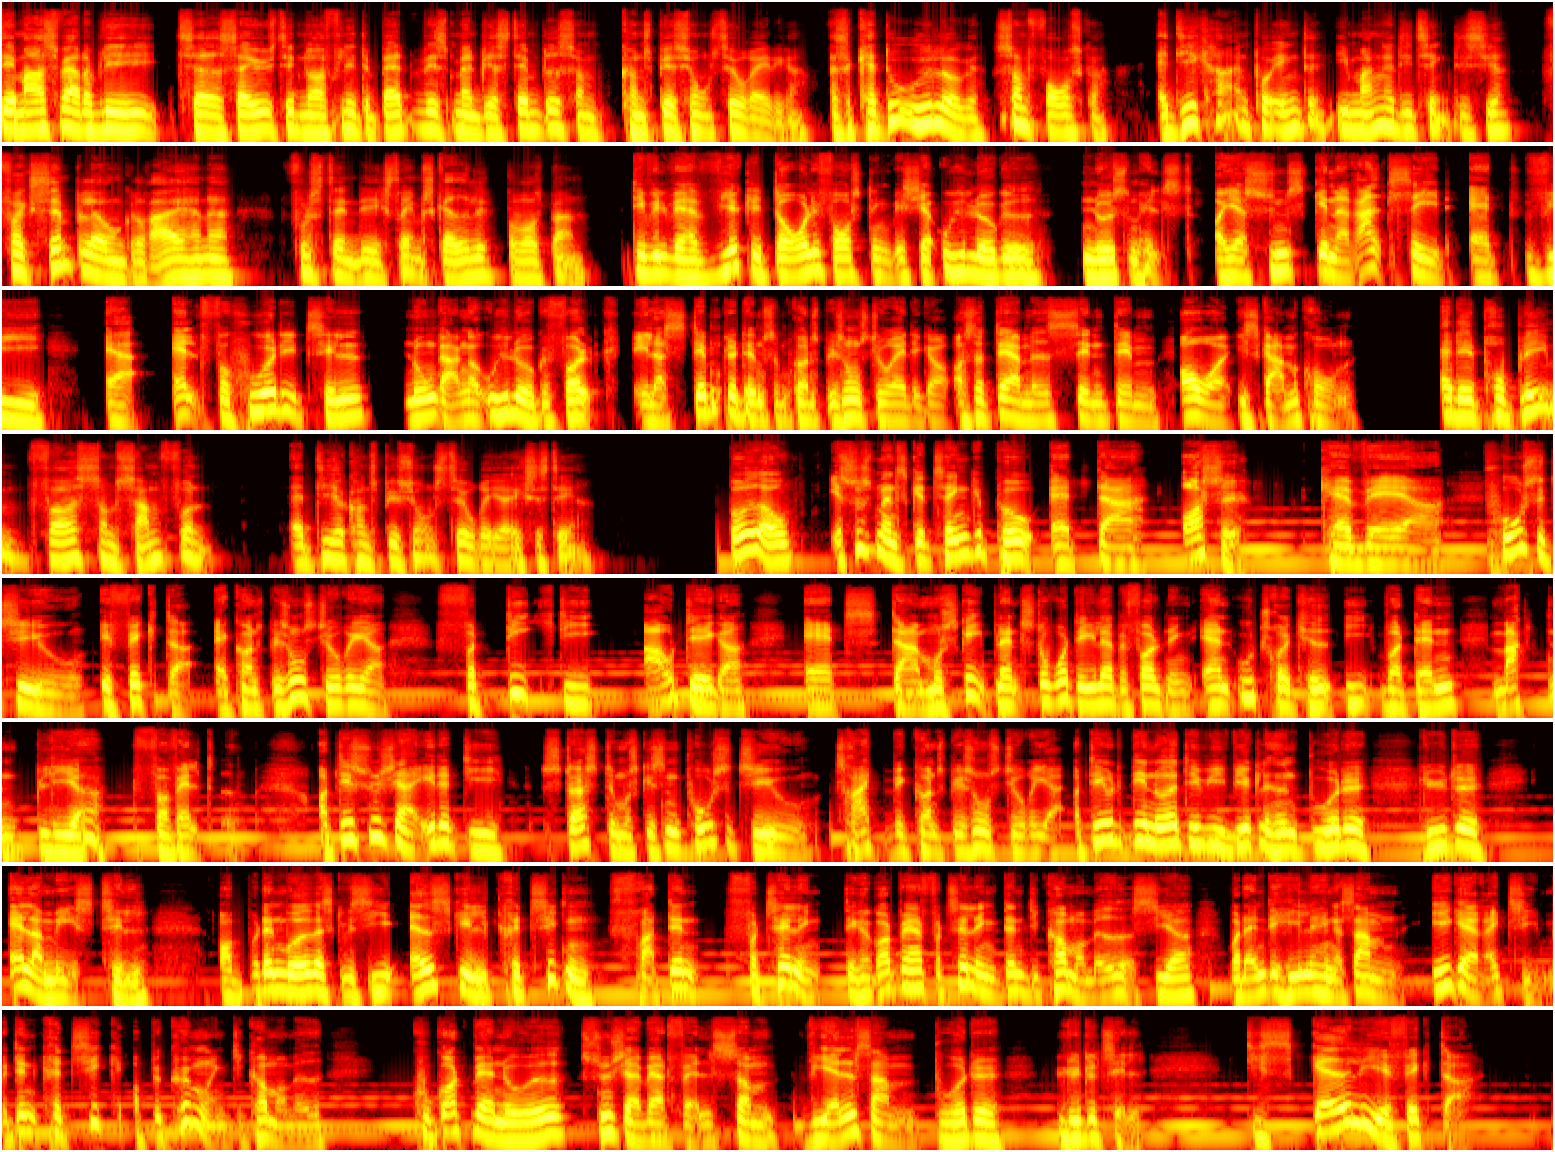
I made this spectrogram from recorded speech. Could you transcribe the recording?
Det er meget svært at blive taget seriøst i den offentlige debat, hvis man bliver stemplet som konspirationsteoretiker. Altså, kan du udelukke som forsker, at de ikke har en pointe i mange af de ting, de siger? For eksempel, at onkel Reje, han er fuldstændig ekstremt skadelig for vores børn. Det ville være virkelig dårlig forskning, hvis jeg udelukkede noget som helst. Og jeg synes generelt set, at vi er alt for hurtige til nogle gange at udelukke folk, eller stemple dem som konspirationsteoretikere, og så dermed sende dem over i skammekronen. Er det et problem for os som samfund, at de her konspirationsteorier eksisterer? Både og. Jeg synes, man skal tænke på, at der også kan være positive effekter af konspirationsteorier, fordi de afdækker, at der måske blandt store dele af befolkningen er en utryghed i, hvordan magten bliver forvaltet. Og det synes jeg er et af de største, måske sådan positive træk ved konspirationsteorier. Og det er jo det er noget af det, vi i virkeligheden burde lytte allermest til. Og på den måde, hvad skal vi sige, adskille kritikken fra den fortælling. Det kan godt være, at fortællingen, den de kommer med og siger, hvordan det hele hænger sammen, ikke er rigtig. Men den kritik og bekymring, de kommer med, kunne godt være noget, synes jeg i hvert fald, som vi alle sammen burde lytte til. De skadelige effekter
